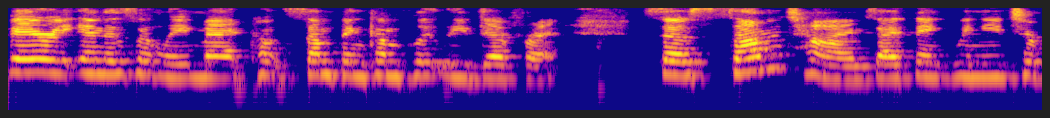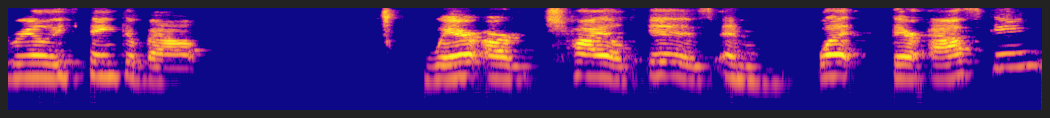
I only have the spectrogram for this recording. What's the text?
very innocently meant co- something completely different. So sometimes I think we need to really think about where our child is and what they're asking.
